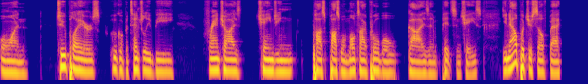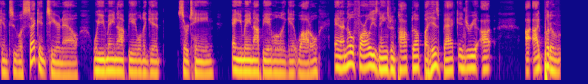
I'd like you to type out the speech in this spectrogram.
on two players who could potentially be franchise changing poss- possible multi Pro Bowl guys in Pitts and Chase, you now put yourself back into a second tier now where you may not be able to get Surtain and you may not be able to get Waddle. And I know Farley's name's been popped up, but his back injury, I, I, put a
